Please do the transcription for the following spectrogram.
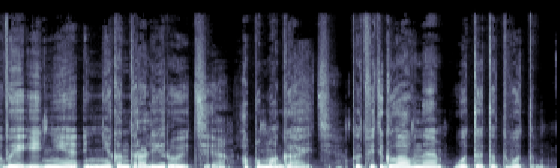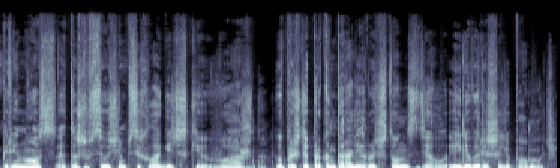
Вы и не, не контролируете, а помогаете. Тут ведь главное, вот этот вот перенос, это же все очень психологически важно. Вы пришли проконтролировать, что он сделал, или вы решили помочь.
